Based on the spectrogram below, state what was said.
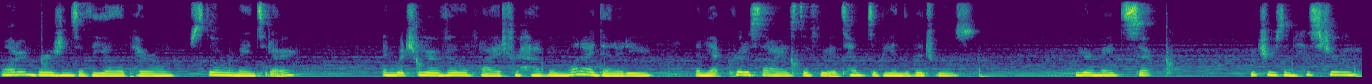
Modern versions of the Yellow Peril still remain today, in which we are vilified for having one identity and yet criticized if we attempt to be individuals. We are made sick, creatures in history,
